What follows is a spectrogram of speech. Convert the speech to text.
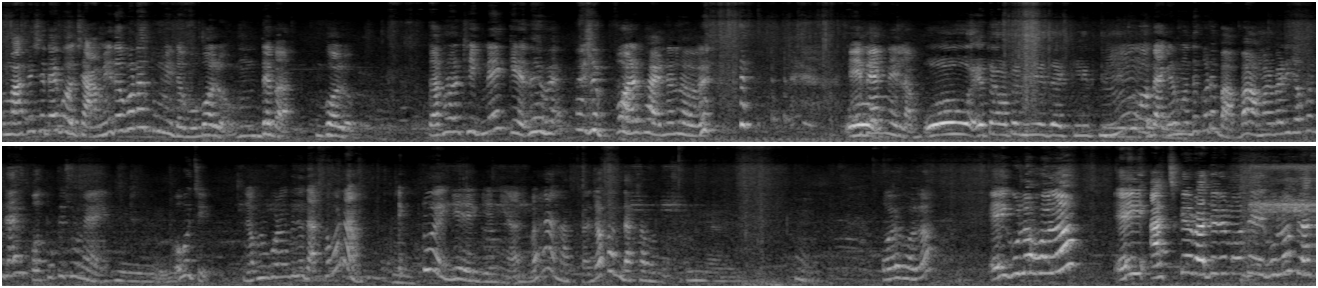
তো মাকে সেটাই বলছে আমি দেবো না তুমি দেবো বলো দেবা বলো। তো এখনও ঠিক নেই কে দেবে? পরে ফাইনাল হবে। এই ব্যাগ নিলাম। ও এটা ওটা নিয়ে যায় ক্লিপ হুম ও ব্যাগের মধ্যে করে বাবা আমার বাড়ি যখন যাই কত কিছু নেয়। ও বুঝি যখন কোনো কিছু দেখাবো না একটু এগিয়ে এগিয়ে নিয়ে আসবা হ্যাঁ হাতটা যখন দেখাবো কিছু। হুম। ওই হলো এইগুলো হলো এই আজকের বাজারের মধ্যে এগুলো প্লাস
